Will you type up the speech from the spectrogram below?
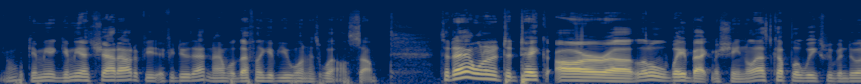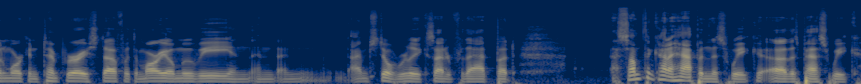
you know, give me a, give me a shout out if you if you do that, and I will definitely give you one as well. So. Today I wanted to take our uh, little Wayback Machine. The last couple of weeks we've been doing more contemporary stuff with the Mario movie, and, and, and I'm still really excited for that. But something kind of happened this week, uh, this past week,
